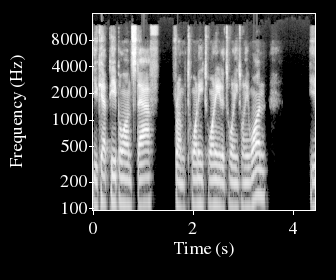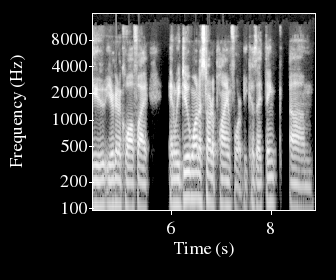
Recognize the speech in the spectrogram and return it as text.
you kept people on staff from 2020 to 2021 you you're going to qualify and we do want to start applying for it because i think um,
